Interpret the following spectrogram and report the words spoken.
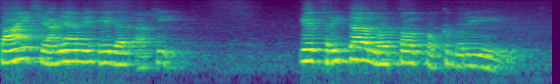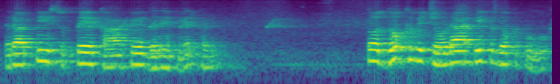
ਤਾਂ ਹੀ ਸਿਆਣਿਆਂ ਨੇ ਇਹ ਗੱਲ ਆਖੀ ਕਿ ਫਰੀਦਾ ਮੌਤੋਂ ਭੁੱਖ ਬੁਰੀ ਰਾਤੀ ਸੁੱਤੇ ਖਾ ਕੇ ਦਿਨੇ ਫੇਰ ਖੜੇ। ਤੋ ਦੁੱਖ ਵਿਛੋੜਾ ਇੱਕ ਦੁੱਖ ਭੂਖ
